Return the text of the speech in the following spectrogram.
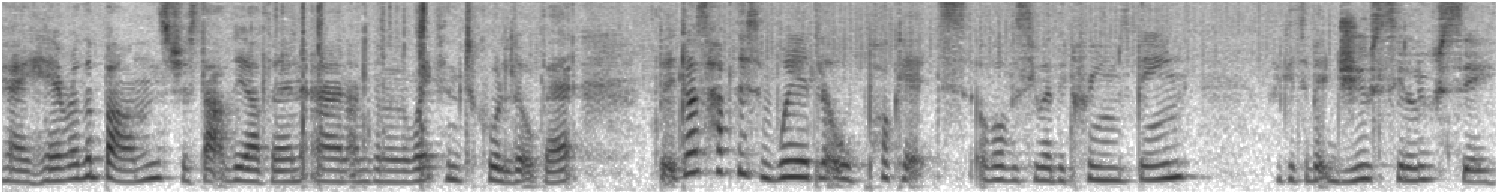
Okay, here are the buns just out of the oven. And I'm gonna wait for them to cool a little bit. But it does have this weird little pockets of obviously where the cream's been. Like it's a bit juicy-loosey.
